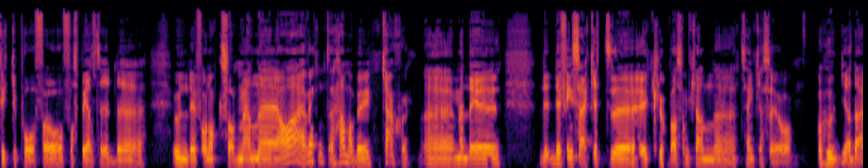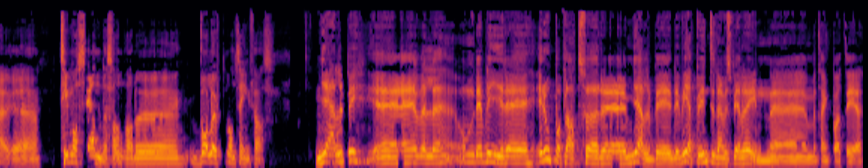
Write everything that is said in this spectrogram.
trycker på för att få speltid eh, underifrån också. Men ja, jag vet inte, Hammarby kanske. Men det, det, det finns säkert klubbar som kan tänka sig att, att hugga där. Timossi Andersson, har du bollat upp någonting för oss? Mjällby eh, är väl, eh, om det blir eh, Europaplats för eh, Mjällby, det vet vi inte när vi spelar in eh, med tanke på att det är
